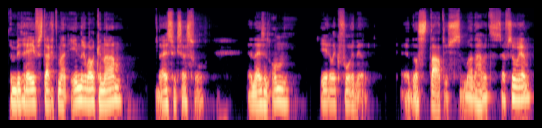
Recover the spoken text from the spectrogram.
een bedrijf start met eender welke naam, dat is succesvol. En dat is een oneerlijk voordeel. Dat is status, maar daar gaan we het even over hebben.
